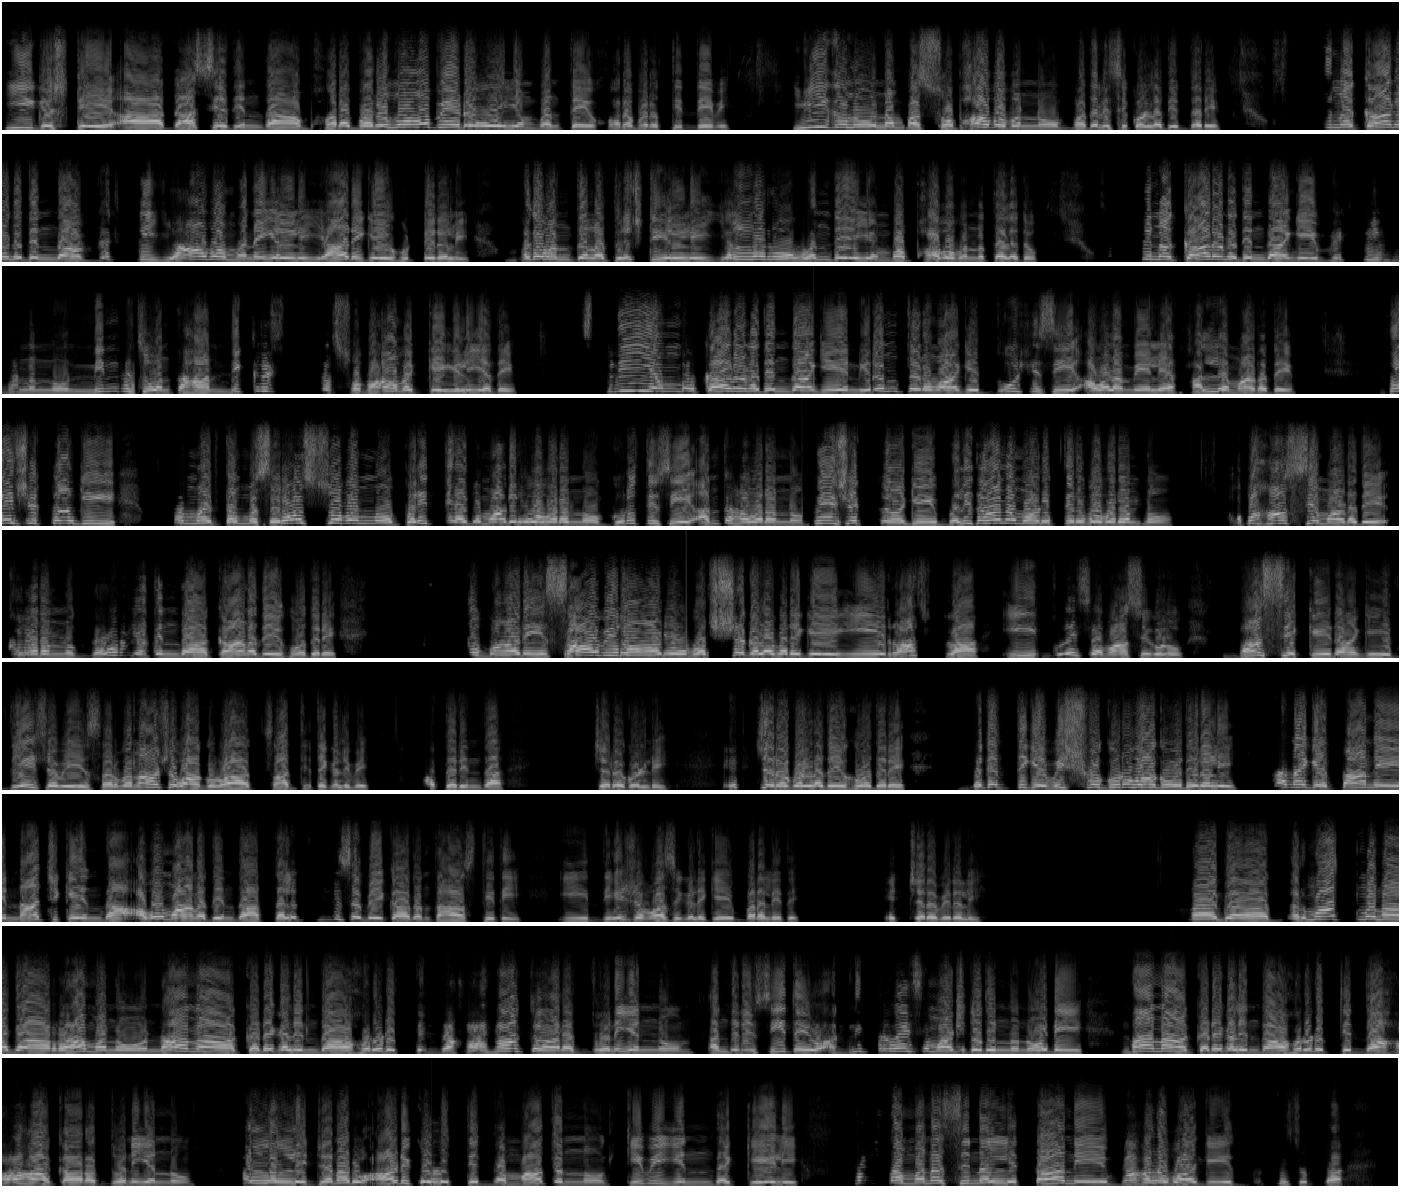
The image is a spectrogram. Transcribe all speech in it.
ಈಗಷ್ಟೇ ಆ ದಾಸ್ಯದಿಂದ ಹೊರಬರಲೋ ಬೇಡವೋ ಎಂಬಂತೆ ಹೊರಬರುತ್ತಿದ್ದೇವೆ. ಈಗಲೂ ನಮ್ಮ ಸ್ವಭಾವವನ್ನು ಬದಲಿಸಿಕೊಳ್ಳದಿದ್ದರೆ ಕಾರಣದಿಂದ ವ್ಯಕ್ತಿ ಯಾವ ಮನೆಯಲ್ಲಿ ಯಾರಿಗೆ ಹುಟ್ಟಿರಲಿ, ಭಗವಂತನ ದೃಷ್ಟಿಯಲ್ಲಿ ಎಲ್ಲರೂ ಒಂದೇ ಎಂಬ ಭಾವವನ್ನು ತಳೆದು ಹುಟ್ಟಿನ ಕಾರಣದಿಂದಾಗಿ ವ್ಯಕ್ತಿಯೊಬ್ಬನನ್ನು ನಿಂದಿಸುವಂತಹ ನಿಕೃಷ್ಟ ಸ್ವಭಾವಕ್ಕೆ ಇಳಿಯದೆ ಸ್ತ್ರೀ ಎಂಬ ಕಾರಣದಿಂದಾಗಿ ನಿರಂತರವಾಗಿ ದೂಷಿಸಿ ಅವಳ ಮೇಲೆ ಹಲ್ಲೆ ಮಾಡದೆ ದೇಶಕ್ಕಾಗಿ ತಮ್ಮ ತಮ್ಮ ಸರ್ವಸ್ವವನ್ನು ಪರಿತ್ಯಾಗ ಮಾಡಿರುವವರನ್ನು ಗುರುತಿಸಿ ಅಂತಹವರನ್ನು ದೇಶಕ್ಕಾಗಿ ಬಲಿದಾನ ಮಾಡುತ್ತಿರುವವರನ್ನು ಅಪಹಾಸ್ಯ ಮಾಡದೆ ಅವರನ್ನು ಗೌರವದಿಂದ ಕಾಣದೆ ಹೋದರೆ ಬಾರಿ ಸಾವಿರಾರು ವರ್ಷಗಳವರೆಗೆ ಈ ರಾಷ್ಟ್ರ, ಈ ದೇಶವಾಸಿಗಳು ದಾಸ್ಯಕ್ಕೀಡಾಗಿ ದೇಶವೇ ಸರ್ವನಾಶವಾಗುವ ಸಾಧ್ಯತೆಗಳಿವೆ. ಆದ್ದರಿಂದ ಎಚ್ಚರಗೊಳ್ಳಿ. ಎಚ್ಚರಗೊಳ್ಳದೆ ಹೋದರೆ ಜಗತ್ತಿಗೆ ವಿಶ್ವಗುರುವಾಗುವುದಿರಲಿ. ತನಗೆ ತಾನೇ ನಾಚಿಕೆಯಿಂದ, ಅವಮಾನದಿಂದ ತಲೆ ತಗ್ಗಿಸಬೇಕಾದಂತಹ ಸ್ಥಿತಿ ಈ ದೇಶವಾಸಿಗಳಿಗೆ ಬರಲಿದೆ. ಎಚ್ಚರವಿರಲಿ. ಆಗ ಧರ್ಮಾತ್ಮನಾದ ರಾಮನು ನಾನಾ ಕಡೆಗಳಿಂದ ಹೊರಡುತ್ತಿದ್ದ ಹಾಹಾಕಾರ ಧ್ವನಿಯನ್ನು, ಅಂದರೆ ಸೀತೆಯು ಅಗ್ನಿ ಪ್ರವೇಶ ಮಾಡಿದುದನ್ನು ನೋಡಿ ನಾನಾ ಕಡೆಗಳಿಂದ ಹೊರಡುತ್ತಿದ್ದ ಹಾಹಾಕಾರ ಧ್ವನಿಯನ್ನು, ಅಲ್ಲಲ್ಲಿ ಜನರು ಆಡಿಕೊಳ್ಳುತ್ತಿದ್ದ ಮಾತನ್ನು ಕಿವಿಯಿಂದ ಕೇಳಿ ತನ್ನ ಮನಸ್ಸಿನಲ್ಲಿ ತಾನೇ ಬಹಳವಾಗಿ ದುಃಖಿಸುತ್ತ,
